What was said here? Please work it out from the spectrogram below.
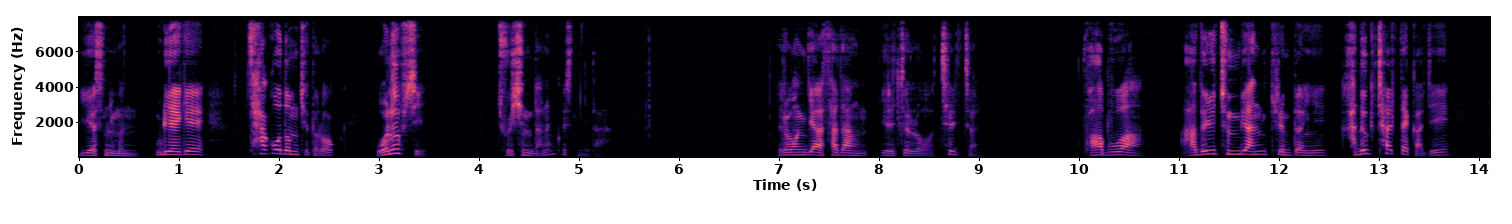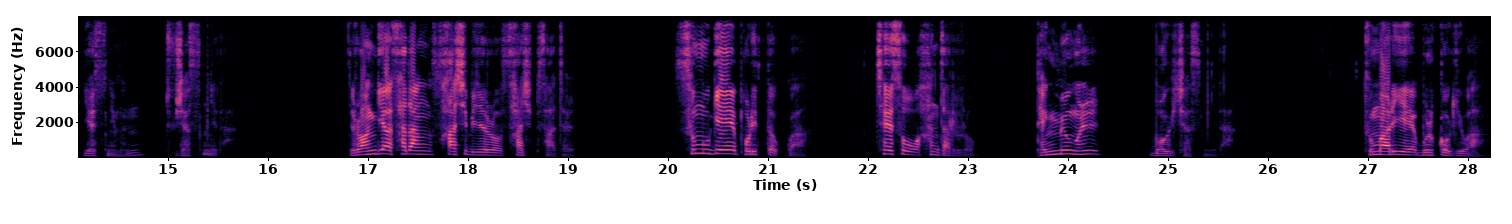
예수님은 우리에게 차고 넘치도록 원없이 주신다는 것입니다. 열왕기하 4장 1절로 7절 과부와 아들이 준비한 기름병이 가득 찰 때까지 예수님은 주셨습니다. 열왕기하 4장 42절로 44절 20개의 보리떡과 채소 한 자루로 100명을 먹이셨습니다. 두 마리의 물고기와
